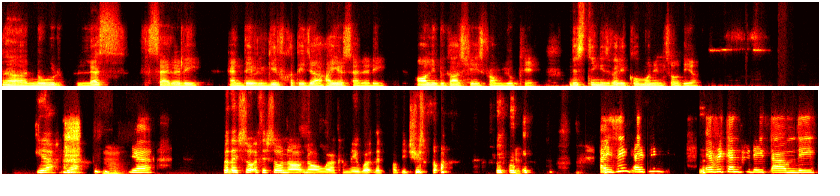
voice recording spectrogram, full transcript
uh, Noor less salary and they will give Khatija higher salary only because she is from UK. This thing is very common in Saudi. Yeah, yeah. Mm. yeah. But they saw if they saw no no work and me work, they'd probably choose not. I think I think every country they um they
